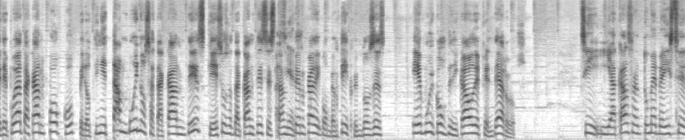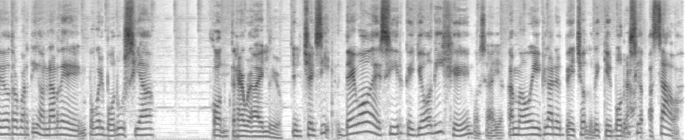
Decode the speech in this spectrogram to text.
que te puede atacar poco, pero tiene tan buenos atacantes que esos atacantes están cerca de convertir. Entonces, es muy complicado defenderlos. Sí, y acá tú me pediste de otro partido, hablar de un poco el Borussia contra el, el, Chelsea. Debo decir que yo dije, o sea, y acá me voy a inflar el pecho, de que el Borussia pasaba.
